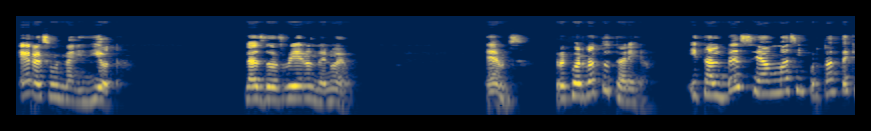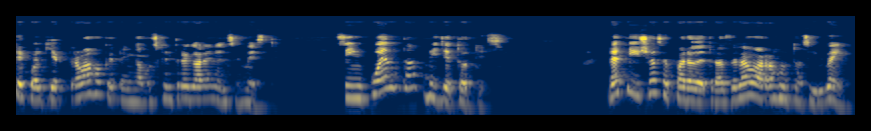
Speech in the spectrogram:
eres una idiota. Las dos rieron de nuevo. Ems, recuerda tu tarea, y tal vez sea más importante que cualquier trabajo que tengamos que entregar en el semestre. 50 billetotes. Leticia se paró detrás de la barra junto a Sylvain,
